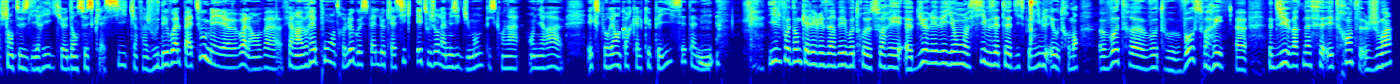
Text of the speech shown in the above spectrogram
de chanteuses lyriques, danseuses classiques. Enfin, je vous dévoile pas tout, mais voilà, on va faire un vrai pont entre le gospel, le classique et toujours la musique du monde, puisqu'on a, on ira explorer encore quelques pays cette année. Mm. Il faut donc aller réserver votre soirée euh, du réveillon si vous êtes disponible et autrement votre, euh, votre vos soirées euh, du 29 et 30 juin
